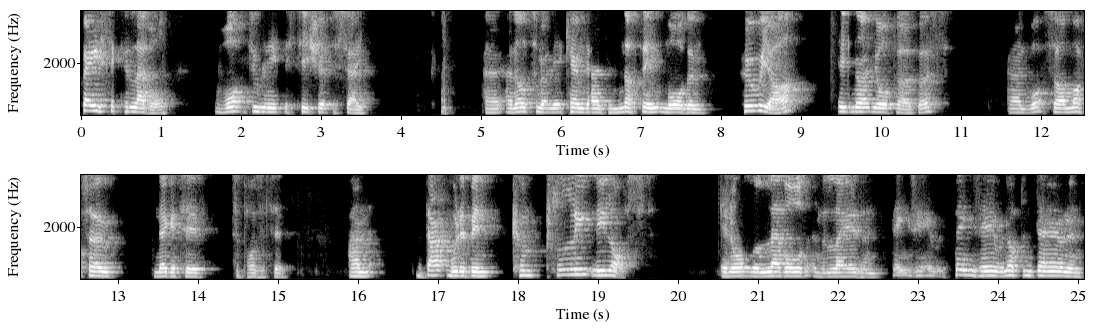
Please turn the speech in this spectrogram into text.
basic level, what do we need this T-shirt to say? Uh, and ultimately, it came down to nothing more than who we are, ignite your purpose, and what's our motto negative to positive. And that would have been completely lost in all the levels and the layers and things here and things here and up and down. And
